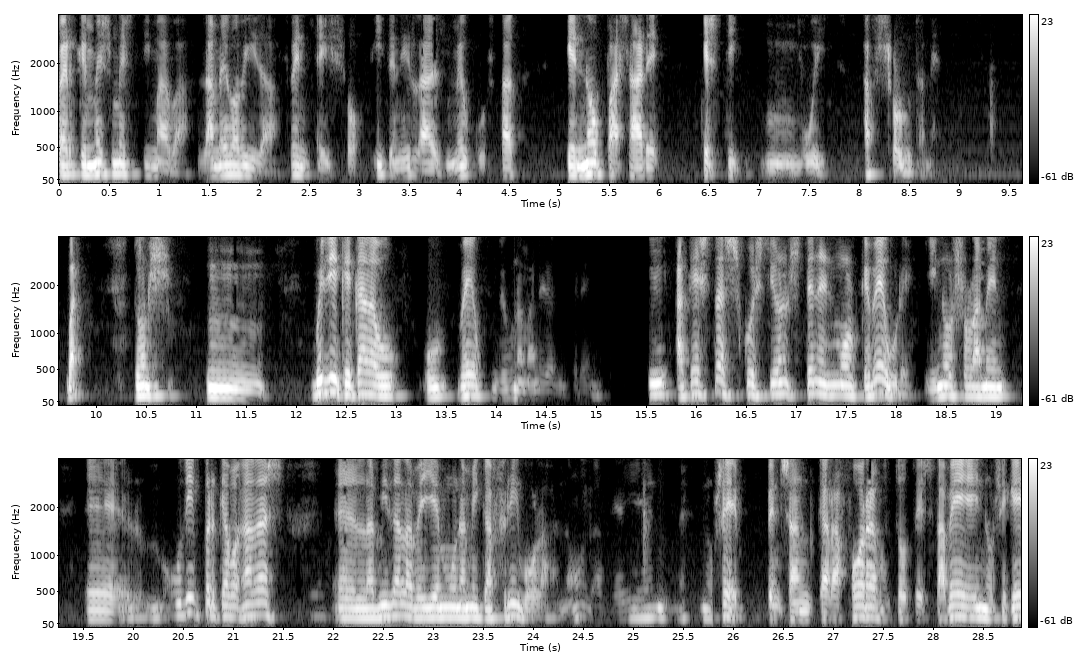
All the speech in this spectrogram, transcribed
perquè més m'estimava la meva vida fent això i tenir-la al meu costat que no passara que estic buit, absolutament. Bé, doncs, mmm, vull dir que cada un ho veu d'una manera diferent. I aquestes qüestions tenen molt que veure i no solament Eh, ho dic perquè a vegades eh, la vida la veiem una mica frívola, no? La veiem, no sé, pensant que ara fora tot està bé, no sé què,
